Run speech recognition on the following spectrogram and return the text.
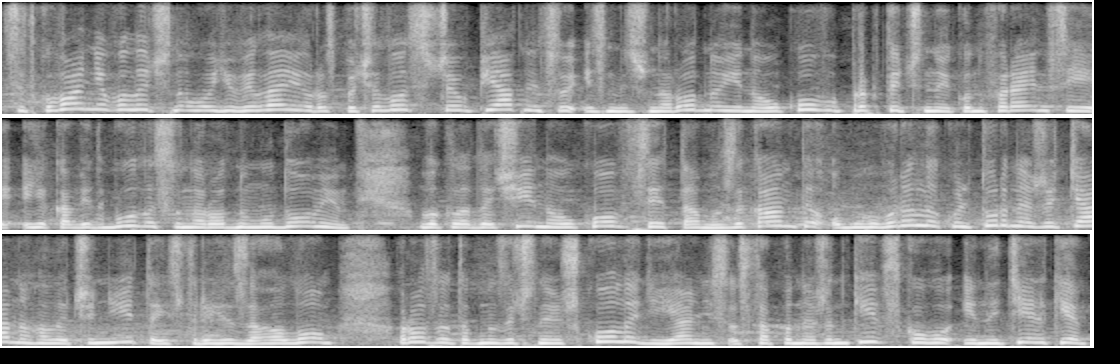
Святкування величного ювілею розпочалось ще в п'ятницю із міжнародної науково-практичної конференції, яка відбулась у Народному домі. Викладачі, науковці та музиканти обговорили культурне життя на Галичині та й загалом, розвиток музичної школи, діяльність Остапа Нежанківського і не тільки.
